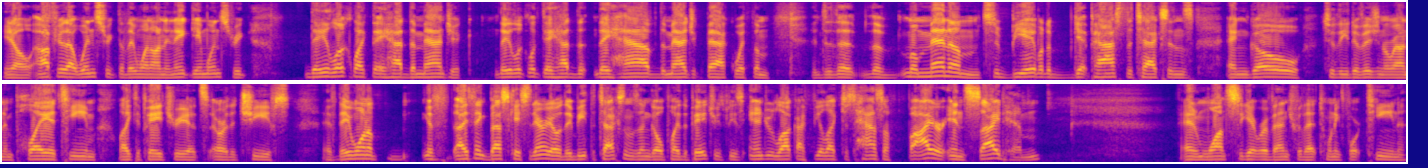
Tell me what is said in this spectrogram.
You know, after that win streak that they went on an eight game win streak, they look like they had the magic they look like they had the, they have the magic back with them, the the momentum to be able to get past the Texans and go to the divisional round and play a team like the Patriots or the Chiefs. If they want to, if I think best case scenario they beat the Texans and go play the Patriots because Andrew Luck I feel like just has a fire inside him and wants to get revenge for that 2014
